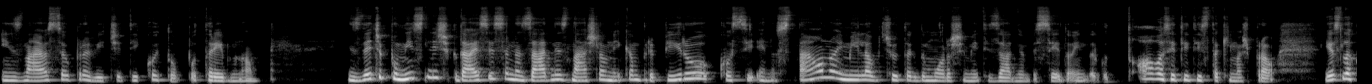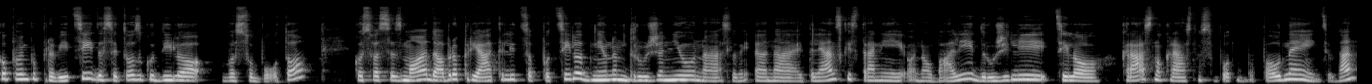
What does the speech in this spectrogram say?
in znajo se upravičiti, ko je to potrebno. In zdaj, če pomisliš, kdaj si se na zadnje znašla v nekem prepiru, ko si enostavno imela občutek, da moraš imeti zadnjo besedo in da gotovo si ti tista, ki imaš prav. Jaz lahko povem po pravici, da se je to zgodilo v soboto, ko smo se z mojo dobro prijateljico po celodnevnem druženju na, na italijanski strani na obali družili celo krasno, krasno sobotno popovdne in cel dan.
